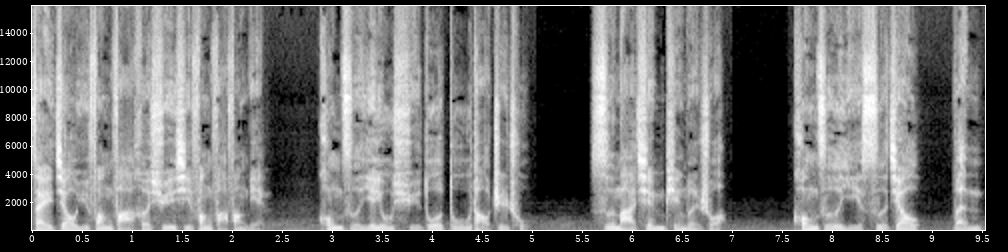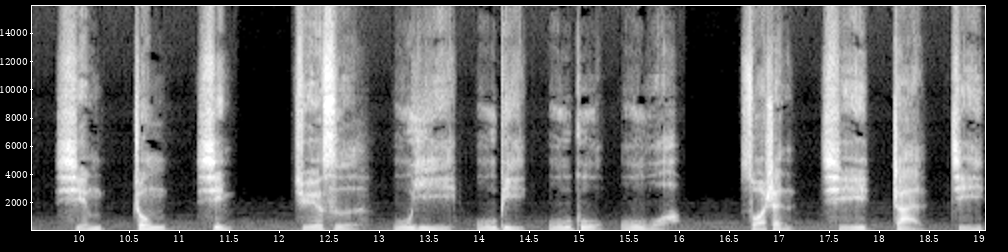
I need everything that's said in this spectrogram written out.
在教育方法和学习方法方面，孔子也有许多独到之处。司马迁评论说：“孔子以四教：文、行、忠、信、绝四，无义、无弊、无故、无我。所甚其战及，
